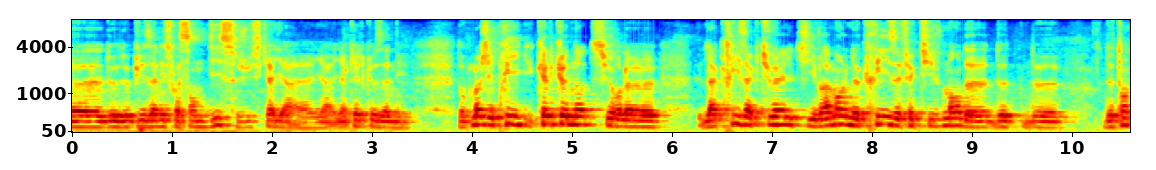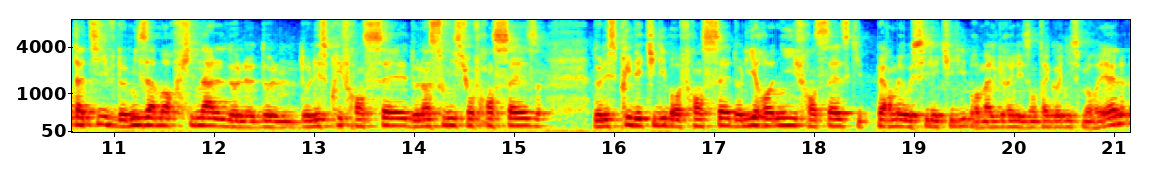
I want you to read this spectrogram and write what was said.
euh, depuis les années 70 jusqu'à il, y a quelques années. Donc moi j'ai pris quelques notes sur la crise actuelle, qui est vraiment une crise effectivement de tentative de mise à mort finale de l'esprit français, de l'insoumission française, de l'esprit d'équilibre français, de l'ironie française qui permet aussi l'équilibre malgré les antagonismes réels.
